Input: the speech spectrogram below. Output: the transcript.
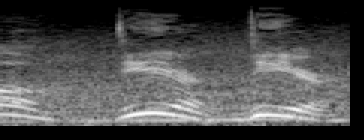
Oh, dear, dear.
